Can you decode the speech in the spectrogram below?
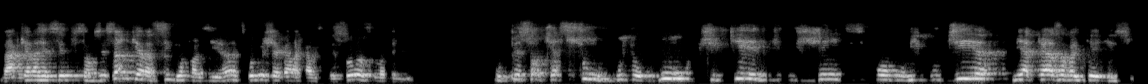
dá aquela recepção. Você sabe que era assim que eu fazia antes, quando eu chegava na casa das pessoas, o pessoal tinha suco, iogurte, queijo, gente, esse povo rico. Um dia minha casa vai ter isso.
